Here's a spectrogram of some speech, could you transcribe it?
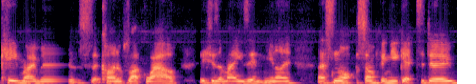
key moments that kind of like, wow, this is amazing. You know, that's not something you get to do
